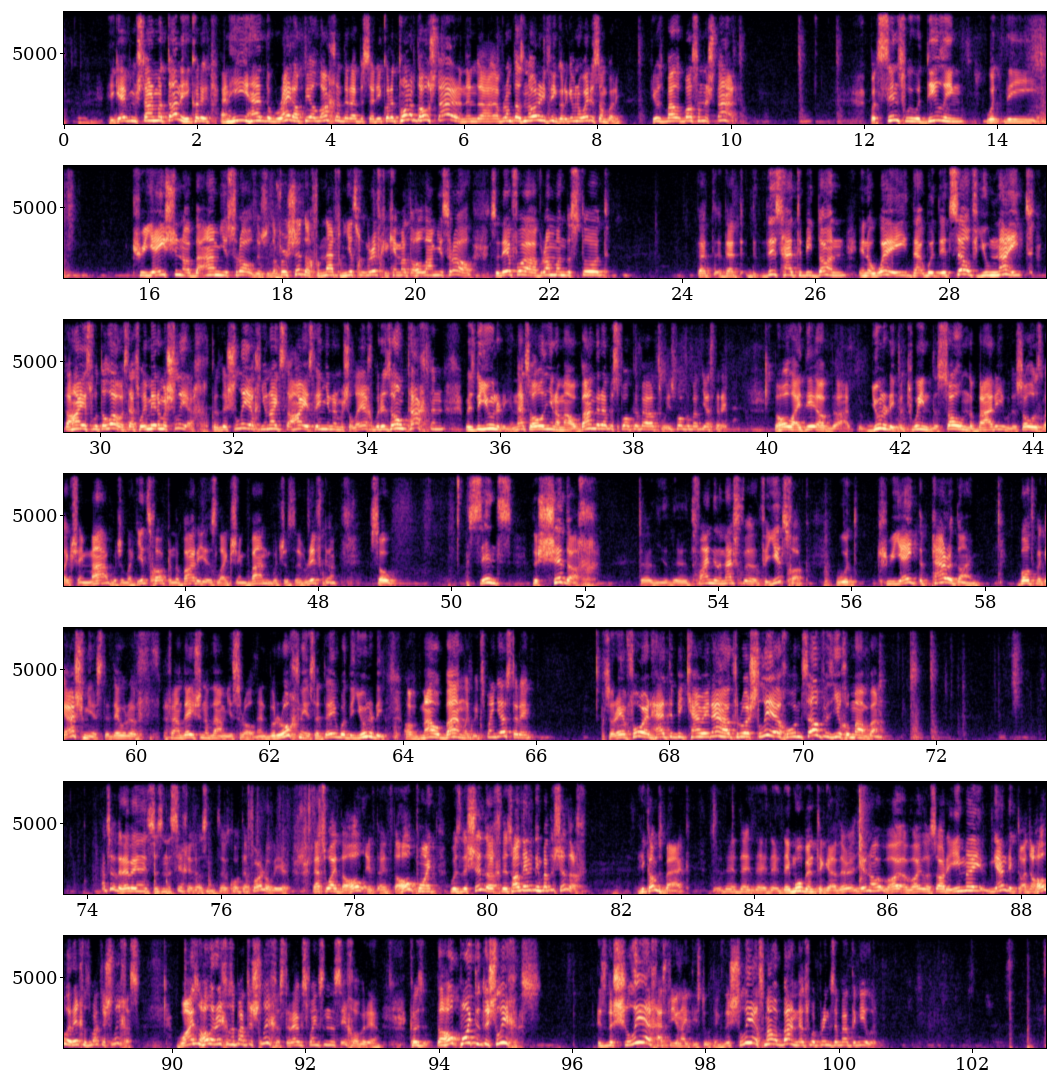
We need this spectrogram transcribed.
he gave him star matana. He could have, and he had the right up lacha that Rebbe said. He could have torn up the whole star, and then uh, Avram doesn't know anything. Could have given away to somebody. He was balabas on the star. But since we were dealing with the creation of the Am Yisrael, this was the first shidduch. From that, from Yitzchak and Rivka came out the whole Am Yisrael. So therefore, Avram understood that that this had to be done in a way that would itself unite the highest with the lowest. That's why he made him a shliach, because the shliach unites the highest Inyan and with his own tachten is the unity, and that's whole you know Ma'oban that Rebbe spoke about. We spoke about yesterday. The whole idea of the, the, unity between the soul and the body, where the soul is like Shema, which is like Yitzchak, and the body is like Shemban, which is the Rivka. So, since the shidduch, the, the, finding the match for, for Yitzchak, would create the paradigm both Begashmias, that they were a foundation of the Am Yisrael, and Beruchnias, that they were the unity of Ma'oban, like we explained yesterday. So therefore, it had to be carried out through a shliach who himself is Yichum Ma'oban. That's why the Rebbe says in the Sikha doesn't uh, quote that part over here. That's why the whole, if the, if the whole point was the Shidduch, there's hardly anything about the Shidduch. He comes back, they, they, they, they move in together, you know, the whole Erich is about the Shlichus. Why is the whole Erich about the Shlichus? The Rebbe explains in the Sikh over there. Because the whole point of the Shlichus is the Shliach has to unite these two things. The Shliach, Ma'aban, that's what brings about the Gilud.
